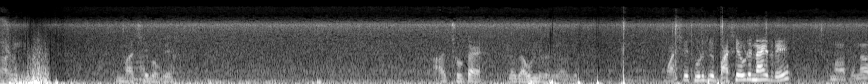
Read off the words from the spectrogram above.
आणि मासे बघूया. हा छोटा आहे. त्याला जाऊन दे मासे थोडेसे मासे एवढे नाहीत रे. माझं ना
